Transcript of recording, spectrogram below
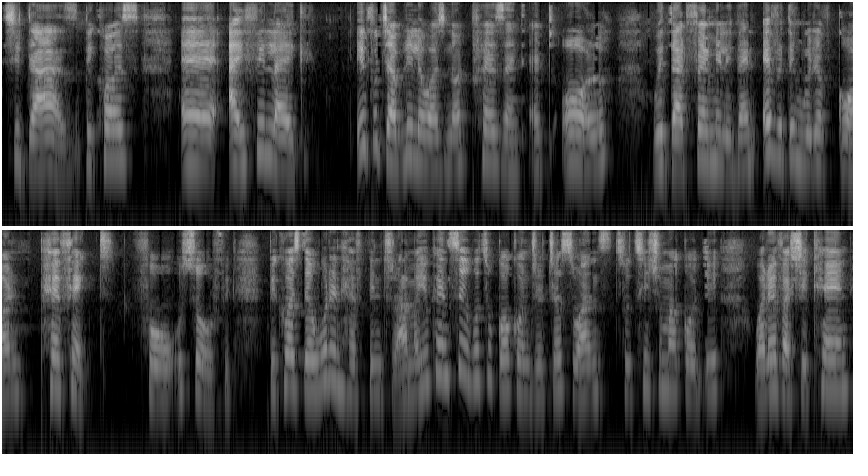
she does because uh, i feel like if ujabulile was not present at all with that family then everything would have gone perfect for usophie because there wouldn't have been drama. You can see ukuthi ugogo nje just wants to teach umakoti whatever she can.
